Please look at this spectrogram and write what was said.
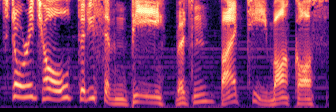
Storage Hold 37B, written by T. Marcos.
